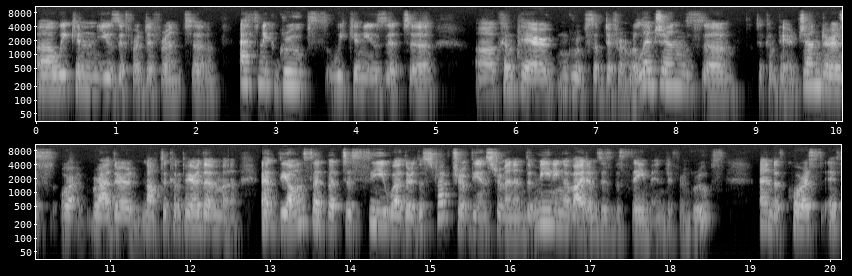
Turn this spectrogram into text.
Uh, we can use it for different uh, ethnic groups. We can use it to uh, compare groups of different religions, uh, to compare genders, or rather, not to compare them uh, at the onset, but to see whether the structure of the instrument and the meaning of items is the same in different groups. And of course, if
